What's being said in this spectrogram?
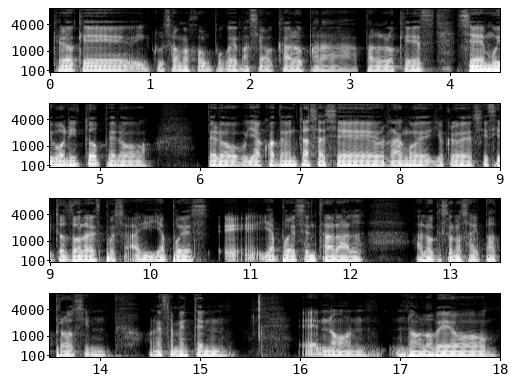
Creo que incluso a lo mejor un poco demasiado caro para, para lo que es. Se ve muy bonito, pero pero ya cuando entras a ese rango de, yo creo de 600 dólares, pues ahí ya puedes, eh, eh, ya puedes entrar al, a lo que son los iPad Pro sin, honestamente, eh, no, no lo veo,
